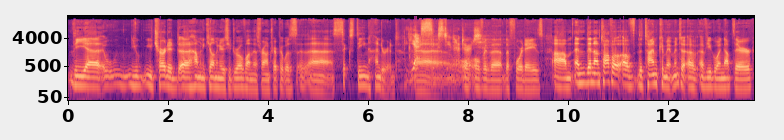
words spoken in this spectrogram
The uh, you you charted uh, how many kilometers you drove on this round trip. It was uh, sixteen hundred. Yes, uh, sixteen hundred over the, the four days. Um, and then on top of, of the time commitment of, of, you going up there,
